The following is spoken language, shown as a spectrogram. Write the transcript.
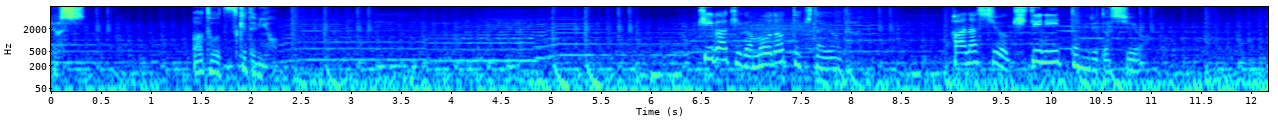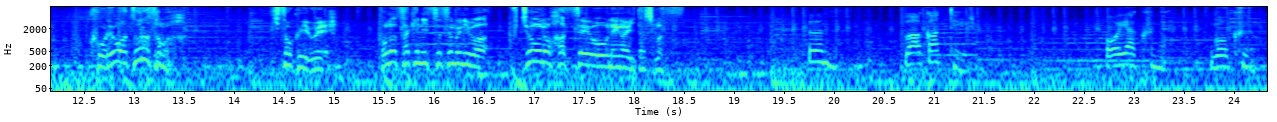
よし。後をつけてみよう。キバキが戻ってきたようだ。話を聞きに行ってみるとしよう。これはゾラ様。規則ゆえこの先に進むには不調の発生をお願いいたします。うむ。分かっている。お役目ご苦労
